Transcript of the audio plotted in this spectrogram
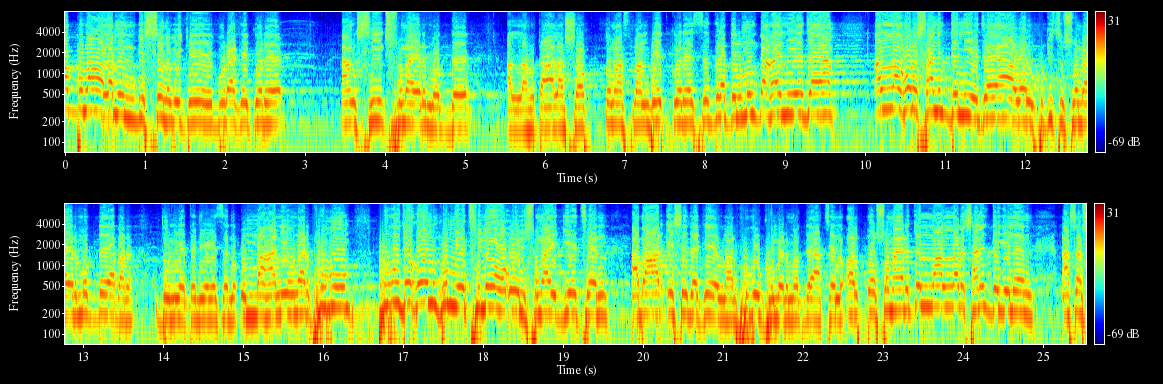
রাব্বুল আলামিন বিশ্ব নবীকে বুড়াকে করে আংশিক সময়ের মধ্যে আল্লাহ তাআলা সপ্তম আসমান ভেদ করে সিদরাতুল মুনতাহায় নিয়ে যায়, আল্লাহর সান্নিধ্যে নিয়ে যায়, অল্প কিছু সময়ের মধ্যে আবার দুনিয়াতে নিয়ে গেছেন। উম্মাহানি ওনার ফুবু ফুবু যখন ঘুমিয়েছিল, ওই সময় গিয়েছেন, আবার এসে দেখে ওনার ফুবু ঘুমের মধ্যে আছেন। অল্প সময়ের জন্য আল্লাহর সান্নিধ্যে গেলেন। আসার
